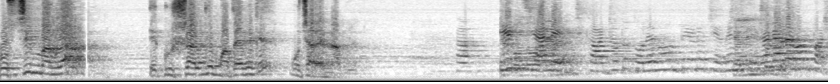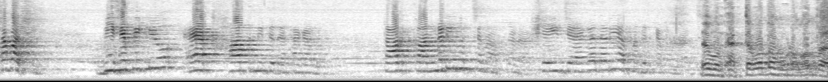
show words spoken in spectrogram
পশ্চিম বাংলার একুশ সালকে মাথায় রেখে প্রচারে নামলেন। দেখুন একটা কথা বড় কথা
